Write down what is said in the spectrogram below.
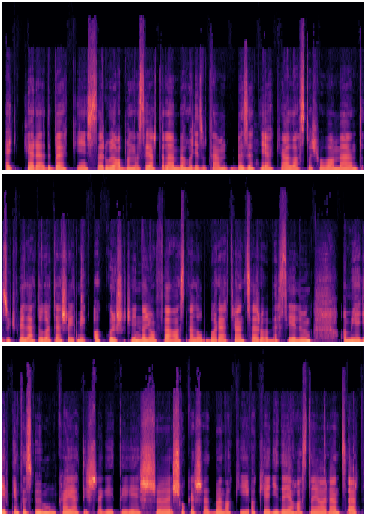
egy keretbe kényszerül abban az értelemben, hogy ezután vezetnie kell azt, hogy hova ment, az ügyféllátogatásait, még akkor is, hogyha egy nagyon felhasználó barátrendszerről beszélünk, ami egyébként az ő munkáját is segíti, és sok esetben, aki, aki egy ideje használja a rendszert,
